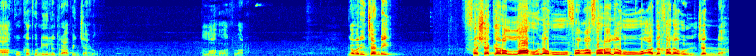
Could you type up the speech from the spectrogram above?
ఆ కుక్కకు నీళ్ళు త్రాపించాడు. అల్లాహు అక్బర్. గమనించండి. ఫషకరల్లాహు లహు ఫగఫరలహు అద్ఖలహుల్ జన్న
